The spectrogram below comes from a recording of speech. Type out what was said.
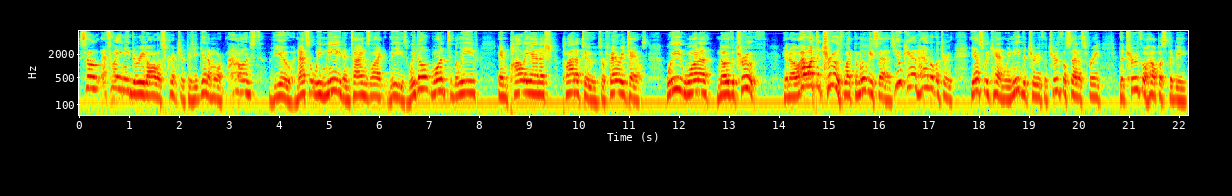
So that's why you need to read all of Scripture because you get a more balanced view. And that's what we need in times like these. We don't want to believe in Pollyannish platitudes or fairy tales. We want to know the truth. You know, I want the truth, like the movie says. You can't handle the truth. Yes, we can. We need the truth. The truth will set us free. The truth will help us to be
